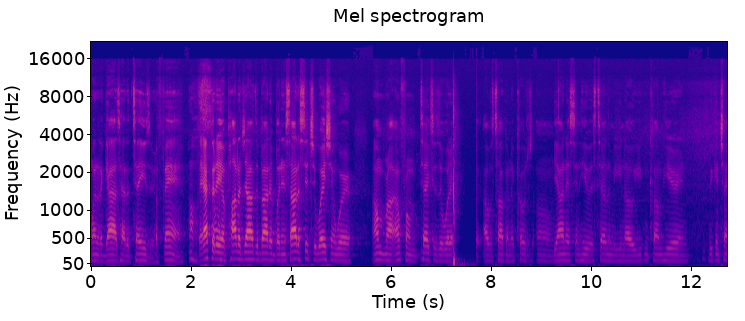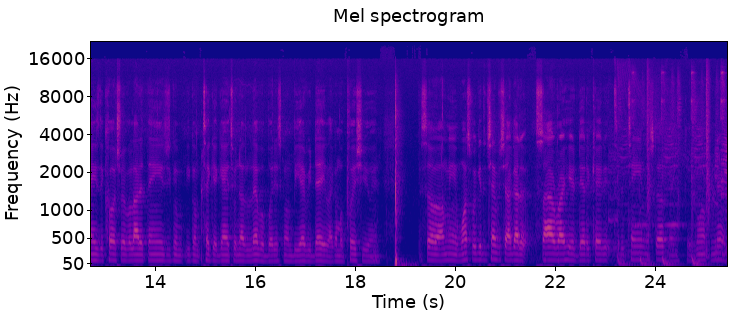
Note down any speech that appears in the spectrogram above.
one of the guys had a taser, a fan. Oh, After they apologized about it, but inside a situation where I'm I'm from Texas or whatever, I was talking to Coach um, Giannis, and he was telling me, you know, you can come here and we can change the culture of a lot of things. You can you can take your game to another level, but it's gonna be every day. Like I'm gonna push you and. So I mean, once we get the championship, I got a side right here dedicated to the team and stuff, and just going from there.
